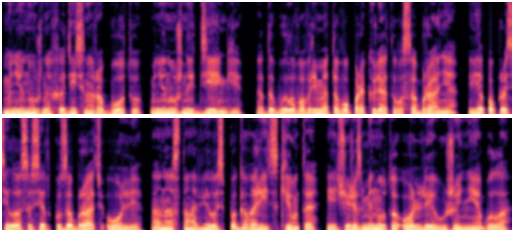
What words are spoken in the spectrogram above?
«Мне нужно ходить на работу, мне нужны деньги. Это было во время того проклятого собрания. И я попросила соседку забрать Олли. Она остановилась поговорить с кем-то, и через минуту Олли уже не было.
